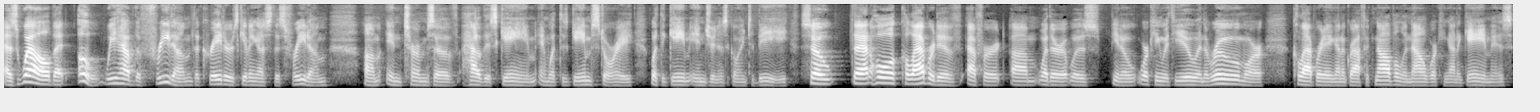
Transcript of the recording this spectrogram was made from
as well that, oh, we have the freedom, the creators giving us this freedom um, in terms of how this game and what the game story, what the game engine is going to be. So that whole collaborative effort, um, whether it was you know working with you in the room or collaborating on a graphic novel and now working on a game, is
